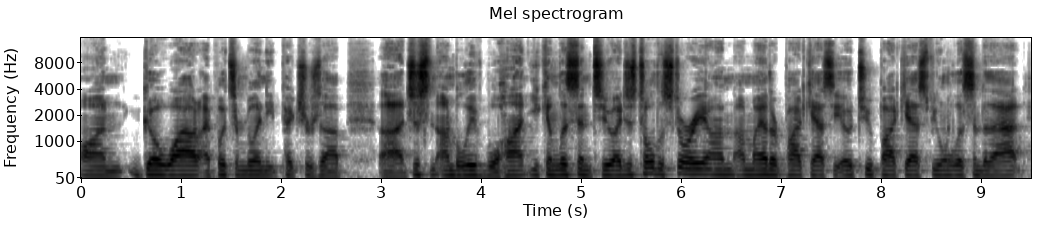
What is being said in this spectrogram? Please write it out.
on Go Wild. I put some really neat pictures up. Uh, just an unbelievable hunt. You can listen to. I just told the story on on my other podcast, the O2 podcast. If you want to listen to that,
